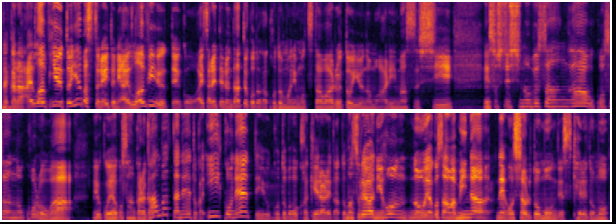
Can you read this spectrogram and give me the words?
だから「I love you」といえばストレートに「I love you」ってこう愛されてるんだってことが子供にも伝わるというのもありますし、えーそして忍さんがお子さんの頃はよく親御さんから「頑張ったね」とか「いい子ね」っていう言葉をかけられたと、まあそれは日本の親御さんはみんなねおっしゃると思うんですけれども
